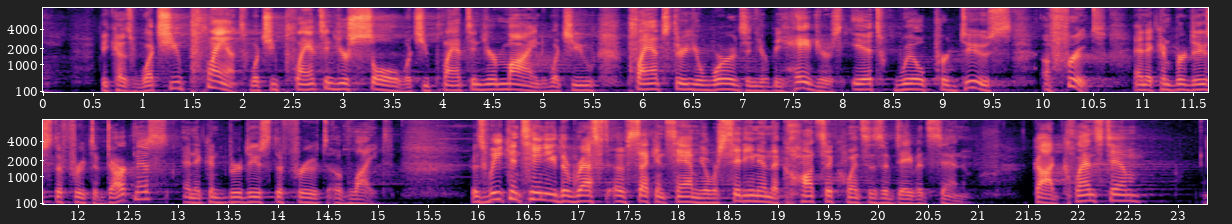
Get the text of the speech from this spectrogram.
Because what you plant, what you plant in your soul, what you plant in your mind, what you plant through your words and your behaviors, it will produce a fruit. And it can produce the fruit of darkness and it can produce the fruit of light. As we continue the rest of 2 Samuel, we're sitting in the consequences of David's sin. God cleansed him,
